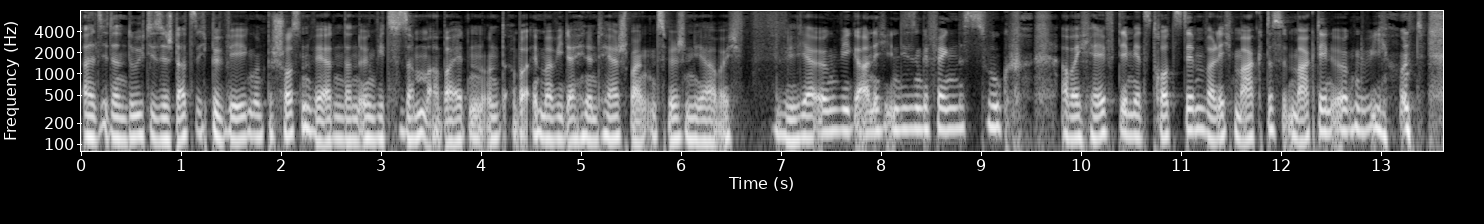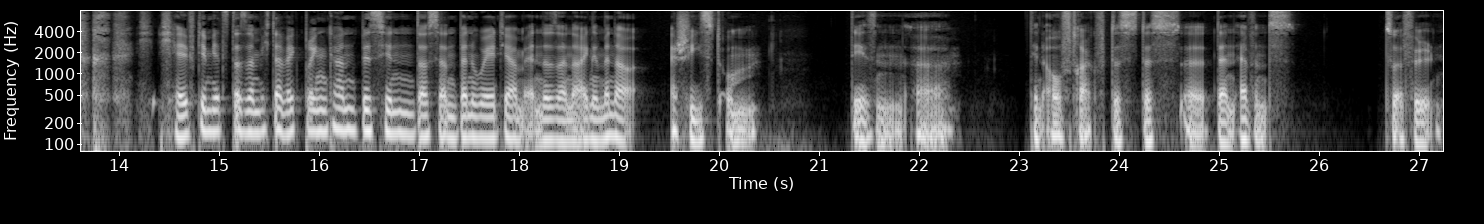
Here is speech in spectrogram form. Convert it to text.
als sie dann durch diese Stadt sich bewegen und beschossen werden, dann irgendwie zusammenarbeiten und aber immer wieder hin und her schwanken zwischen, ja, aber ich will ja irgendwie gar nicht in diesen Gefängniszug, aber ich helfe dem jetzt trotzdem, weil ich mag das, mag den irgendwie und ich, ich helfe dem jetzt, dass er mich da wegbringen kann, bis hin, dass dann Ben Wade ja am Ende seine eigenen Männer erschießt, um diesen, äh, den Auftrag des, des äh, Dan Evans zu erfüllen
